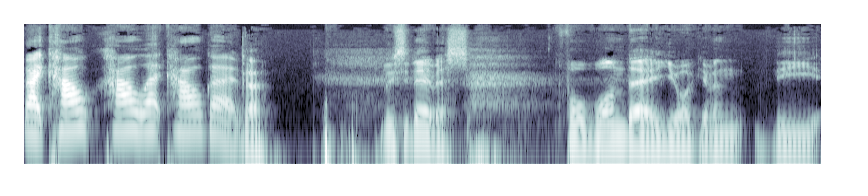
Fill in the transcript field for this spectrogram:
Right, Cal, Cal, let Cal go. Go. Lucy Davis, for one day you are given the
